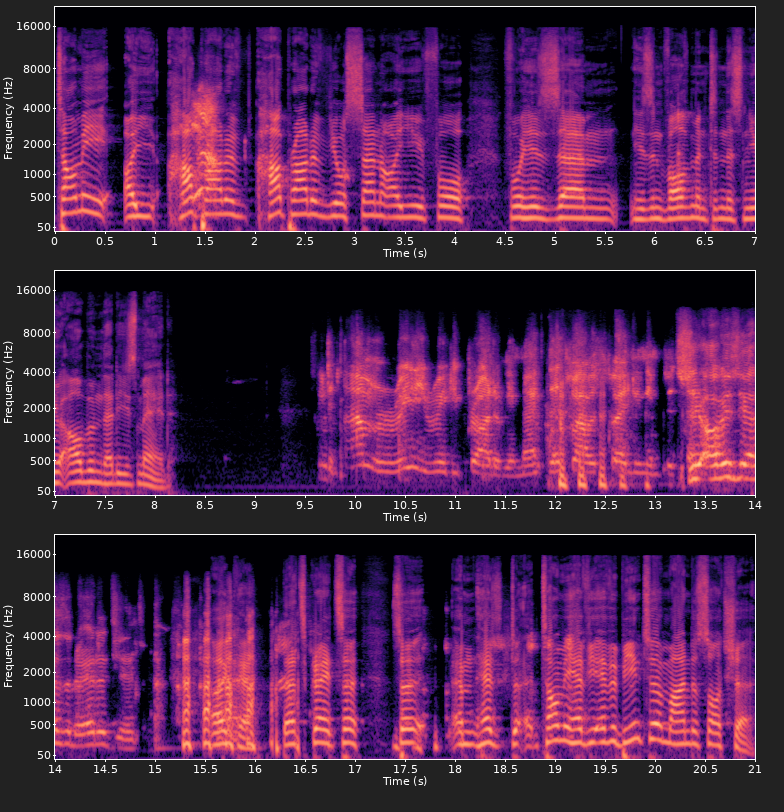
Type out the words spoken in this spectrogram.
tell me, are you how Yeah. proud of how proud of your son are you for for his um his involvement in this new album that he's made? I'm really, really proud of him, man. That's why I was phoning him to She obviously hasn't heard it yet. Okay, that's great. So, so um, has d- tell me, have you ever been to a Mind Assault show?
